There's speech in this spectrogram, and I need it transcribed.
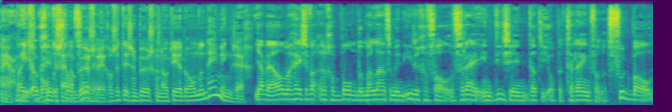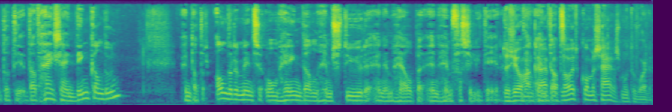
Nou ja, waar niet hij ook geen gebonden zijn aan beursregels. Het is een beursgenoteerde onderneming, zeg. Jawel, maar hij is er wel aan gebonden. Maar laat hem in ieder geval vrij in die zin dat hij op het terrein van het voetbal... dat hij, dat hij zijn ding kan doen. En dat er andere mensen omheen dan hem sturen en hem helpen en hem faciliteren. Dus Johan Nou, Cruijff had dat- nooit commissaris moeten worden.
